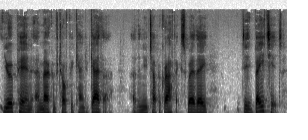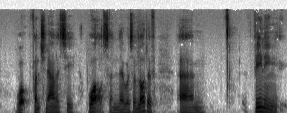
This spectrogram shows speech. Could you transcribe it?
European and American photography came together, uh, the New Topographics, where they debated what functionality was. And there was a lot of um, feeling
